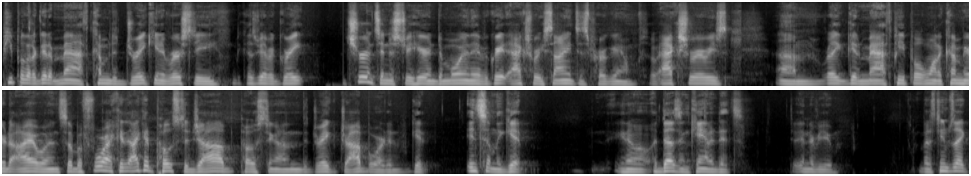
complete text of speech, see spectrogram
people that are good at math coming to Drake University because we have a great insurance industry here in Des Moines. They have a great actuary sciences program. So actuaries, um, really good math people want to come here to Iowa. And so before I could I could post a job posting on the Drake job board and get instantly get you know a dozen candidates to interview. But it seems like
